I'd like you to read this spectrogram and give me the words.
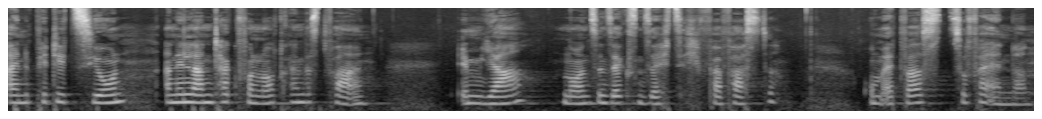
eine Petition an den Landtag von Nordrhein-Westfalen im Jahr 1966 verfasste, um etwas zu verändern.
